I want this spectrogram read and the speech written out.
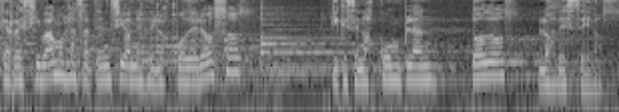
que recibamos las atenciones de los poderosos y que se nos cumplan todos los deseos.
